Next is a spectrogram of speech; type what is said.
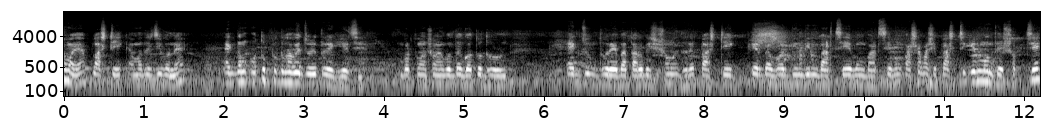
সময়ে প্লাস্টিক আমাদের জীবনে একদম ওতপ্রোতভাবে জড়িত হয়ে গিয়েছে। বর্তমান সময় বলতে গত ধরুন এক যুগ ধরে বা তারও বেশি সময় ধরে প্লাস্টিকের ব্যবহার দিন দিন বাড়ছে এবং বাড়ছে এবং পাশাপাশি প্লাস্টিকের মধ্যে সবচেয়ে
